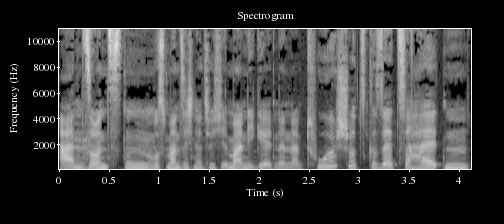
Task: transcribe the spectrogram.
Ansonsten muss man sich natürlich immer an die geltenden Naturschutzgesetze halten.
